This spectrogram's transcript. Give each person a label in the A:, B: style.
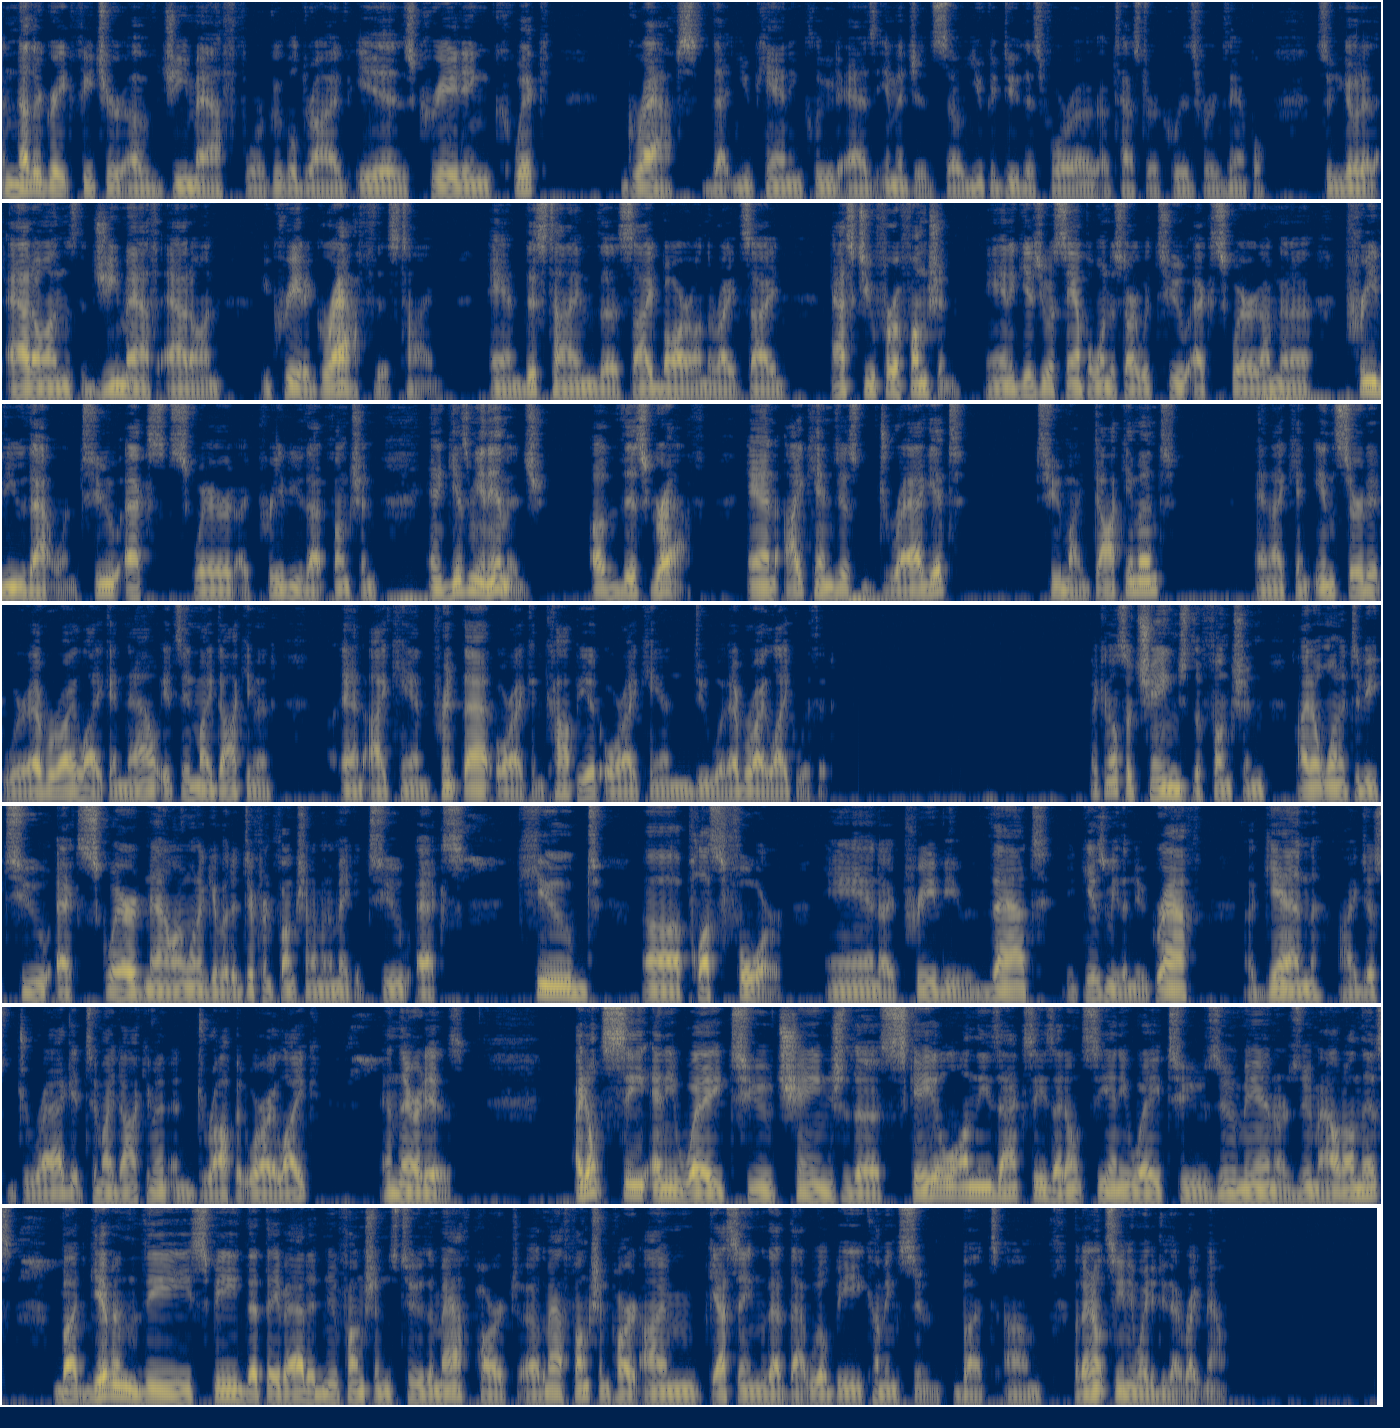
A: Another great feature of Gmath for Google Drive is creating quick graphs that you can include as images. So you could do this for a, a test or a quiz, for example. So you go to add-ons, the Gmath add-on, you create a graph this time. And this time the sidebar on the right side asks you for a function and it gives you a sample one to start with 2x squared. I'm going to preview that one, 2x squared. I preview that function and it gives me an image of this graph and I can just drag it to my document and I can insert it wherever I like. And now it's in my document and I can print that or I can copy it or I can do whatever I like with it. I can also change the function. I don't want it to be 2x squared now. I want to give it a different function. I'm going to make it 2x cubed uh, plus 4 and I preview that. It gives me the new graph. Again, I just drag it to my document and drop it where I like, and there it is. I don't see any way to change the scale on these axes. I don't see any way to zoom in or zoom out on this. But given the speed that they've added new functions to the math part, uh, the math function part, I'm guessing that that will be coming soon. But um, but I don't see any way to do that right now.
